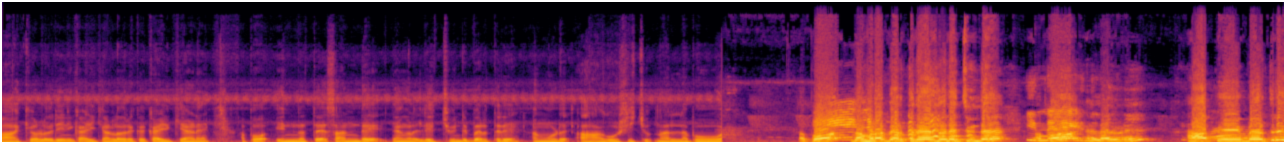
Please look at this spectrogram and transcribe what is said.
ബാക്കിയുള്ളവർ ഇനി കഴിക്കാനുള്ളവരൊക്കെ കഴിക്കുകയാണ്. അപ്പോൾ ഇന്നത്തെ സൺഡേ ഞങ്ങൾ ലച്ചുവിന്റെ ബർത്ത്ഡേ അങ്ങോട്ട് ആഘോഷിച്ചു. നല്ല പോലെ അപ്പോൾ നമ്മുടെ ബർത്ത്ഡേ ആയിരുന്നു ലച്ചുവിന്റെ. അപ്പോൾ എല്ലാവരും ഹാപ്പി ബർത്ത്ഡേ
